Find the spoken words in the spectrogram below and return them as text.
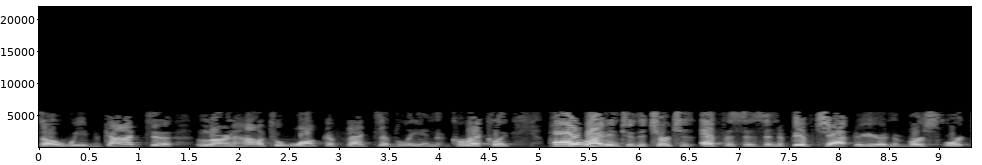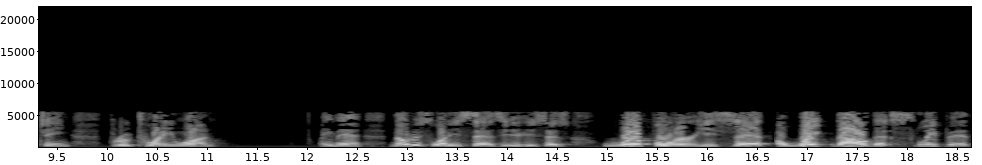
so we've got to learn how to walk effectively and correctly. Paul writing to the church of Ephesus in the fifth chapter here in the verse 14 through 21. Amen. Notice what he says here. He says, Wherefore, he said, Awake thou that sleepeth,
